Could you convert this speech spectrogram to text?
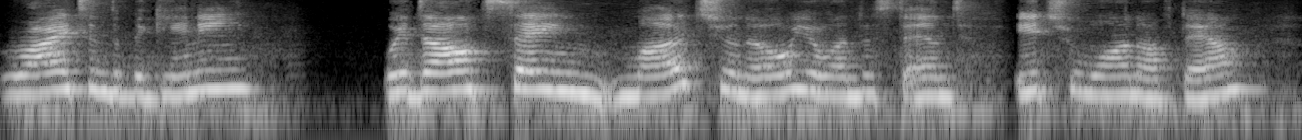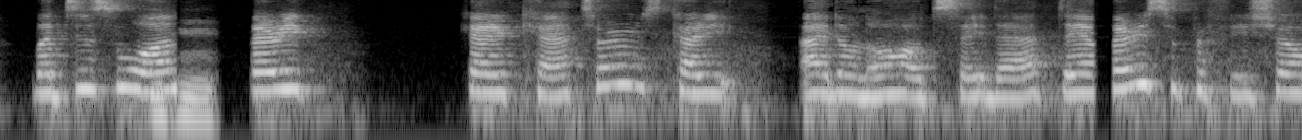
right in the beginning without saying much, you know, you understand each one of them. But this one, Mhm. very caricatures, cari- I don't know how to say that. They are very superficial,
